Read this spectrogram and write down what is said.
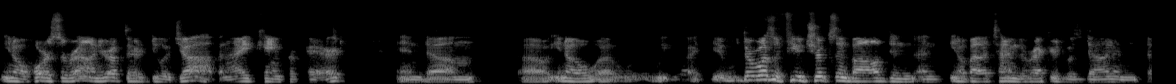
you know, horse around. You're up there to do a job. And I came prepared. And, um, uh, you know, uh, we, I, it, there was a few trips involved. And, and, you know, by the time the record was done and uh,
